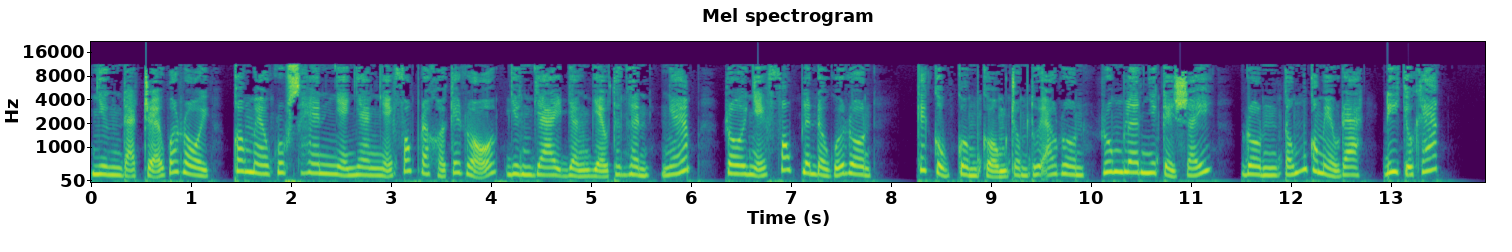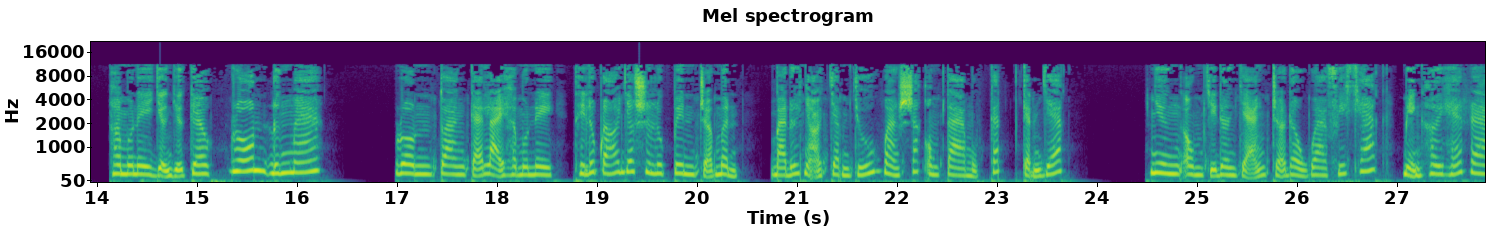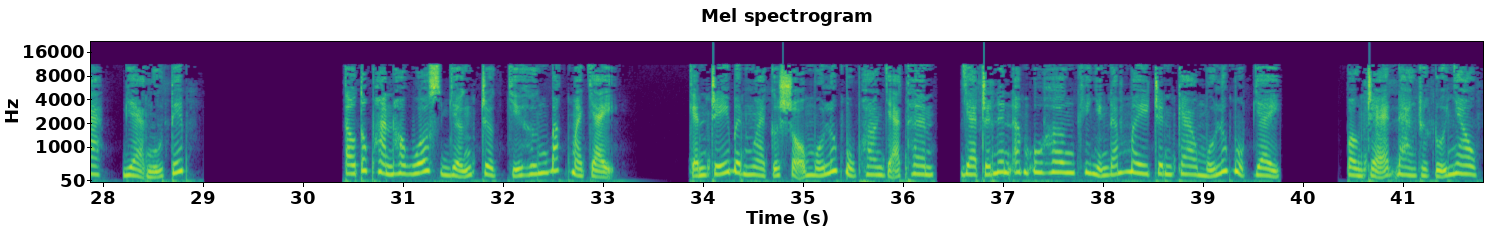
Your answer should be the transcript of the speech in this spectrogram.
Nhưng đã trễ quá rồi, con mèo Crookshank nhẹ nhàng nhảy phóc ra khỏi cái rổ, dừng dài dần dẹo thân hình, ngáp, rồi nhảy phóc lên đầu gối Ron. Cái cục cồm cộm trong túi áo Ron rung lên như cầy sấy. Ron tống con mèo ra, đi chỗ khác. Harmony giận dữ kêu, Ron đừng mà. Ron toàn cãi lại Harmony thì lúc đó giáo sư Lupin trở mình. Ba đứa nhỏ chăm chú quan sát ông ta một cách cảnh giác. Nhưng ông chỉ đơn giản trở đầu qua phía khác, miệng hơi hé ra và ngủ tiếp. Tàu tốc hành Hogwarts vẫn trực chỉ hướng bắc mà chạy. Cảnh trí bên ngoài cửa sổ mỗi lúc một hoang dã thêm và trở nên âm u hơn khi những đám mây trên cao mỗi lúc một dày. Bọn trẻ đang rượt đuổi nhau.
